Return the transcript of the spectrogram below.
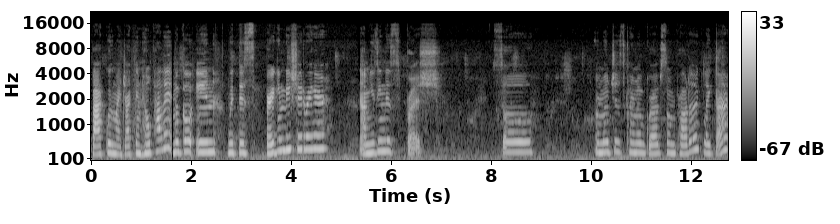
back with my Jaclyn Hill palette. I'm gonna go in with this burgundy shade right here. I'm using this brush. So I'm gonna just kind of grab some product like that.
